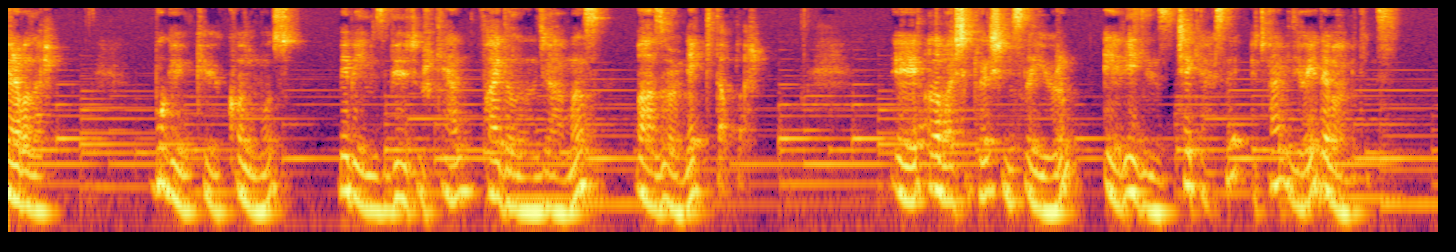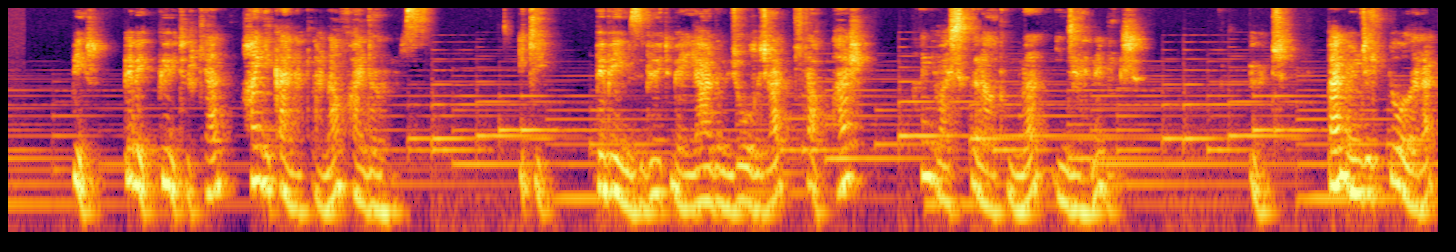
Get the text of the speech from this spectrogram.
Merhabalar. Bugünkü konumuz bebeğimizi büyütürken faydalanacağımız bazı örnek kitaplar. Ee, ana başlıkları şimdi sayıyorum. Eğer ilginizi çekerse lütfen videoya devam ediniz. 1. Bebek büyütürken hangi kaynaklardan faydalanırız? 2. Bebeğimizi büyütmeye yardımcı olacak kitaplar hangi başlıklar altında incelenebilir? 3. Ben öncelikli olarak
